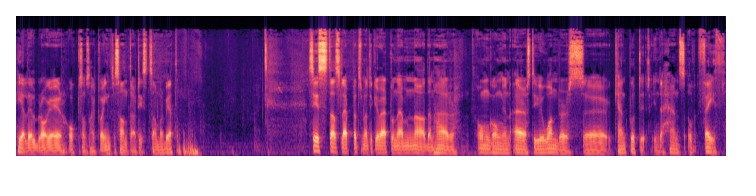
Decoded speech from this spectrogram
hel del bra grejer och som sagt var intressanta artistsamarbeten. Sista släppet som jag tycker är värt att nämna den här omgången är Stevie Wonders uh, Can't Put It In The Hands of Faith.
